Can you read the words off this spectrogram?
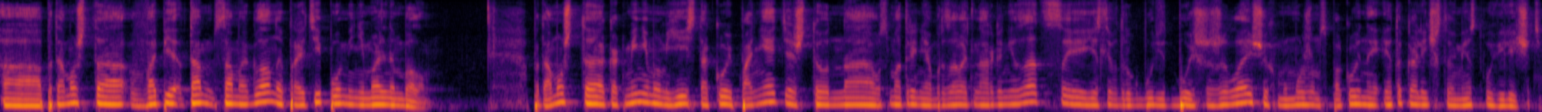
А, потому что там самое главное пройти по минимальным баллам. Потому что, как минимум, есть такое понятие, что на усмотрение образовательной организации, если вдруг будет больше желающих, мы можем спокойно это количество мест увеличить.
